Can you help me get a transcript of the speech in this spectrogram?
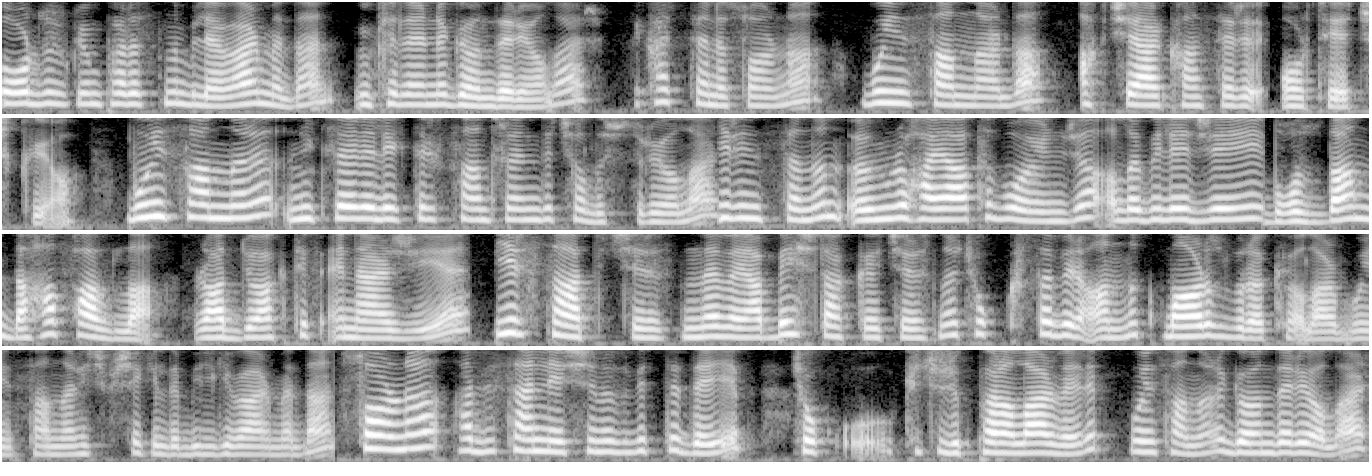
Doğru düzgün parasını bile vermeden ülkelerine gönderiyorlar. Birkaç sene sonra bu insanlarda akciğer kanseri ortaya çıkıyor. Bu insanları nükleer elektrik santralinde çalıştırıyorlar. Bir insanın ömrü hayatı boyunca alabileceği dozdan daha fazla radyoaktif enerjiye bir saat içerisinde veya 5 dakika içerisinde çok kısa bir anlık maruz bırakıyorlar bu insanlar hiçbir şekilde bilgi vermeden. Sonra hadi senle işimiz bitti deyip çok küçücük paralar verip bu insanları gönderiyorlar.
